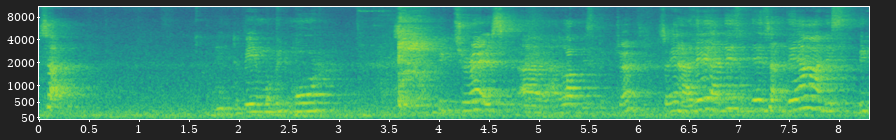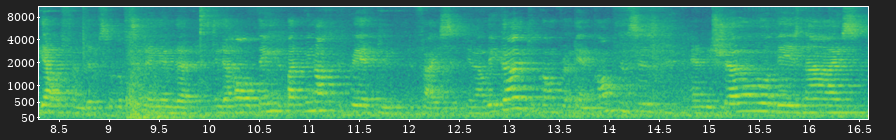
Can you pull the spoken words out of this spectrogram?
So, and to be a bit more sort of picturesque, I love this picture. So, you know, they are this, they are this big elephant that's sort of sitting in the, in the whole thing, but we're not prepared to, to face it. You know, we go to confer again, conferences and we show all these nice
